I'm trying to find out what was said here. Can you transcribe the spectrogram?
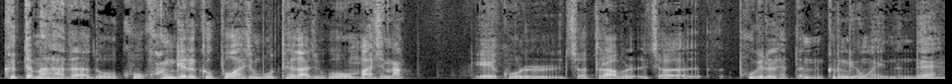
그때만 하더라도 그 관계를 극복하지 못해 가지고 마지막에 그걸 저 드랍을 저 포기를 했던 그런 경우가 있는데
